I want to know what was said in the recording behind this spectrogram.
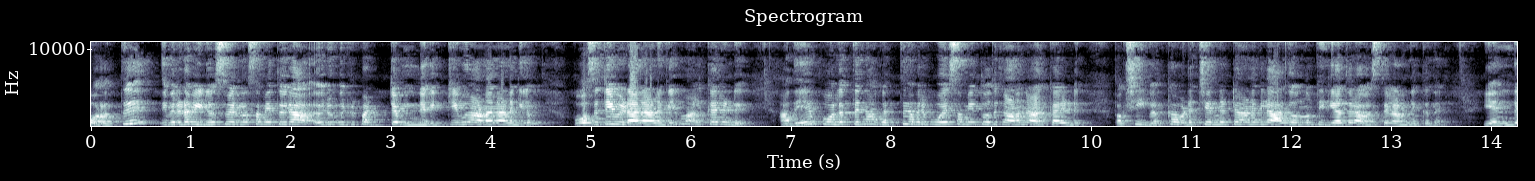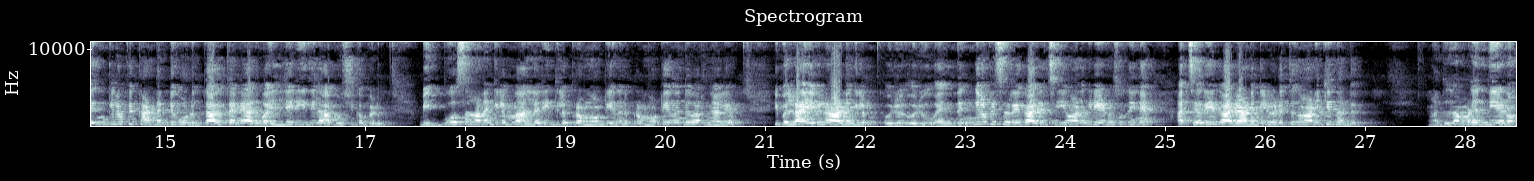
പുറത്ത് ഇവരുടെ വീഡിയോസ് വരുന്ന സമയത്ത് ഒരു ഒരു പറ്റം നെഗറ്റീവ് കാണാനാണെങ്കിലും പോസിറ്റീവ് ഇടാനാണെങ്കിലും ആൾക്കാരുണ്ട്. അതേപോലെ തന്നെ അകത്ത് അവർ പോയ സമയത്തും അത് കാണാൻ ആൾക്കാരുണ്ട്. പക്ഷെ ഇവർക്ക് അവിടെ ചെന്നിട്ടാണെങ്കിൽ ആകെ ഒന്നും തിരിയാത്തൊരവസ്ഥയിലാണ് നിൽക്കുന്നത്. എന്തെങ്കിലുമൊക്കെ കണ്ടന്റ് കൊടുത്താൽ തന്നെ അത് വലിയ രീതിയിൽ ആഘോഷിക്കപ്പെടും. ബിഗ് ബോസ് ആണെങ്കിലും നല്ല രീതിയിൽ പ്രൊമോട്ട് ചെയ്യുന്നുണ്ട്. പ്രൊമോട്ട് ചെയ്യുന്നുണ്ട് പറഞ്ഞാൽ ഇപ്പൊ ലൈവിലാണെങ്കിലും ഒരു ഒരു എന്തെങ്കിലുമൊക്കെ ചെറിയ കാര്യം ചെയ്യുവാണെങ്കിൽ രേണുസുദീനെ ആ ചെറിയ കാര്യമാണെങ്കിലും എടുത്ത് കാണിക്കുന്നുണ്ട്. അത് നമ്മൾ എന്ത് ചെയ്യണം?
